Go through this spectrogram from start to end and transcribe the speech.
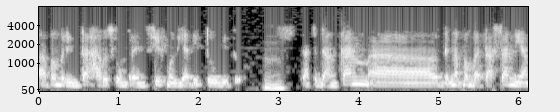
uh, pemerintah harus komprehensif melihat itu gitu. Hmm. Nah, sedangkan uh, dengan pembatasan yang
